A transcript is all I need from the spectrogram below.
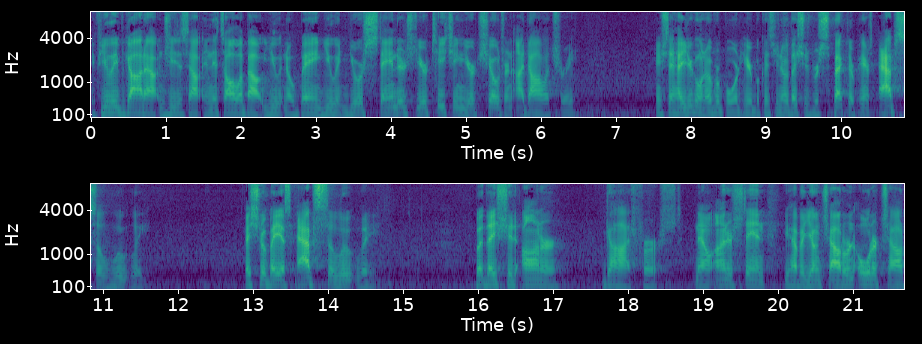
If you leave God out and Jesus out, and it's all about you and obeying you and your standards, you're teaching your children idolatry. And you're saying, hey, you're going overboard here because, you know, they should respect their parents. Absolutely. They should obey us. Absolutely. But they should honor God first. Now, I understand you have a young child or an older child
